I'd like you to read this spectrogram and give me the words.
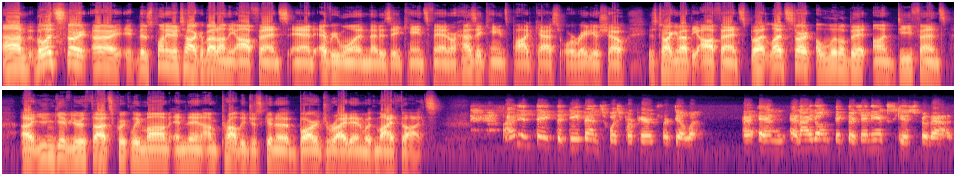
Um, but let's start. Uh, it, there's plenty to talk about on the offense, and everyone that is a Canes fan or has a Canes podcast or radio show is talking about the offense. But let's start a little bit on defense. Uh, you can give your thoughts quickly, Mom, and then I'm probably just gonna barge right in with my thoughts. I didn't think the defense was prepared for Dillon, and and I don't think there's any excuse for that.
